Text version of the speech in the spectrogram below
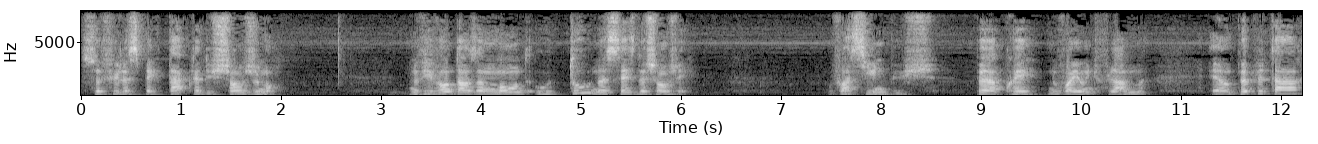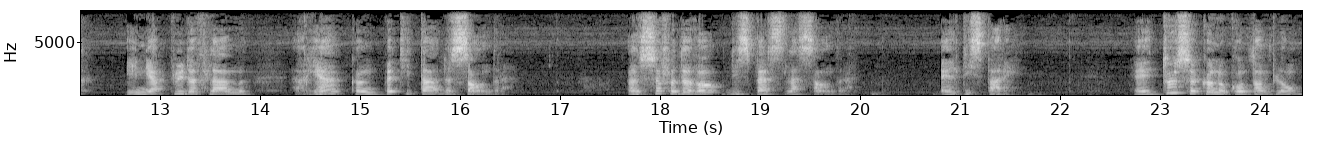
ce fut le spectacle du changement. Nous vivons dans un monde où tout ne cesse de changer. Voici une bûche, peu après nous voyons une flamme, et un peu plus tard, il n'y a plus de flamme, rien qu'un petit tas de cendres. Un souffle de vent disperse la cendre. Elle disparaît. Et tout ce que nous contemplons,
